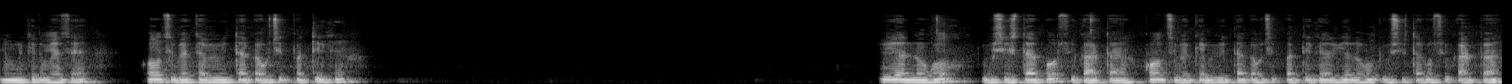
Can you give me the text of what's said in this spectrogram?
निम्नलिखित में से कौन सी व्याख्या विविधता का उचित प्रतीक है? यह लोगों की विशेषता को स्वीकारता है। कौन सी व्याख्या विविधता का उचित प्रतीक है? यह लोगों की विशेषता को स्वीकारता है।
